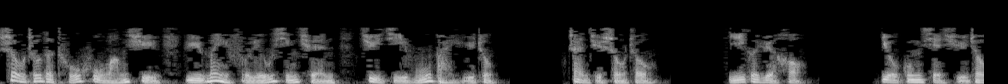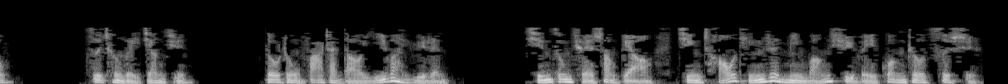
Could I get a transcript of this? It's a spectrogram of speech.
寿州的屠户王旭与妹夫刘行权聚集五百余众，占据寿州。一个月后，又攻陷徐州，自称为将军，都众发展到一万余人。秦宗权上表，请朝廷任命王旭为光州刺史。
